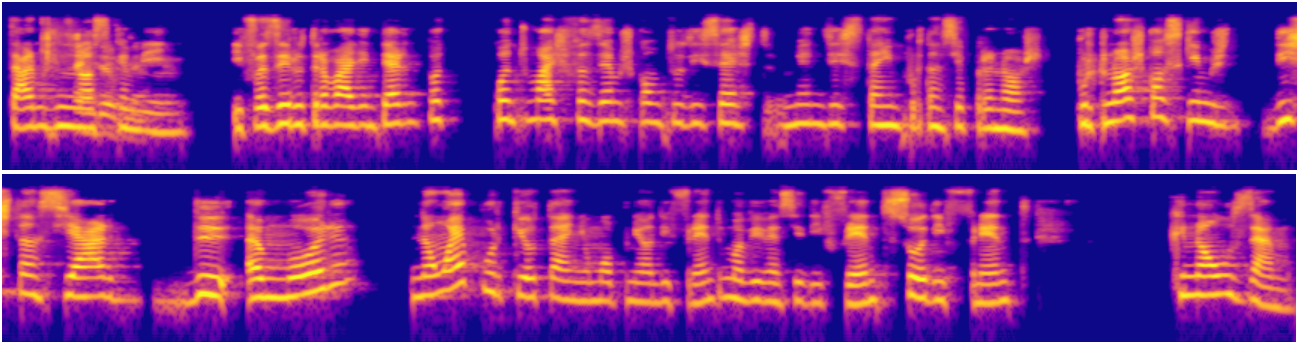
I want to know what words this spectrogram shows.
estarmos no Sem nosso dúvida. caminho e fazer o trabalho interno para quanto mais fazemos, como tu disseste, menos isso tem importância para nós. Porque nós conseguimos distanciar de amor, não é porque eu tenho uma opinião diferente, uma vivência diferente, sou diferente, que não os amo.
